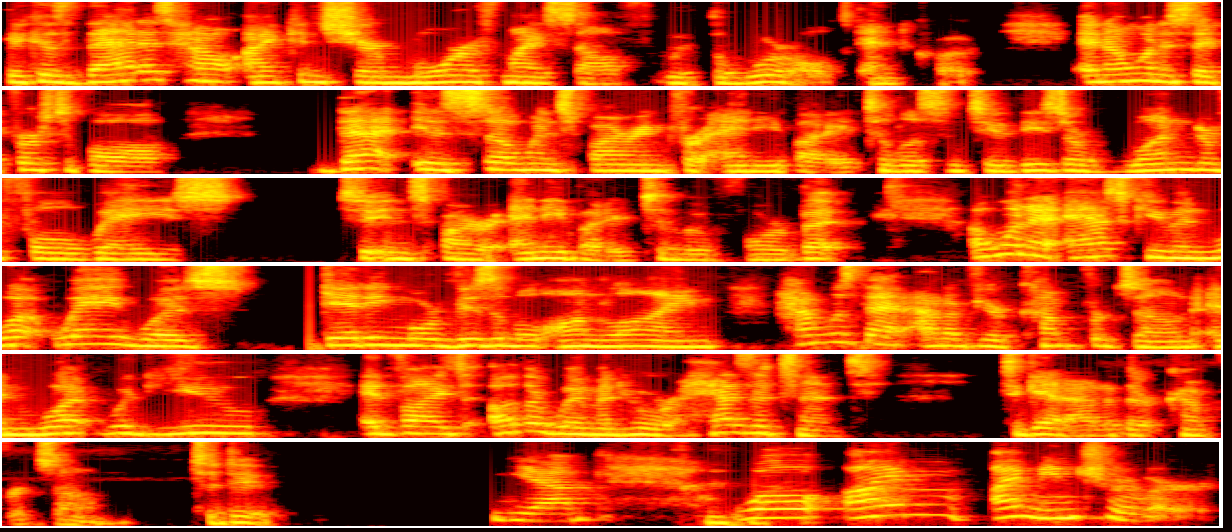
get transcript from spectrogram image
because that is how I can share more of myself with the world. End quote. And I want to say, first of all, that is so inspiring for anybody to listen to. These are wonderful ways to inspire anybody to move forward. But I want to ask you in what way was getting more visible online how was that out of your comfort zone? And what would you advise other women who are hesitant to get out of their comfort zone to do? Yeah. Mm-hmm. Well i'm i'm introvert.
